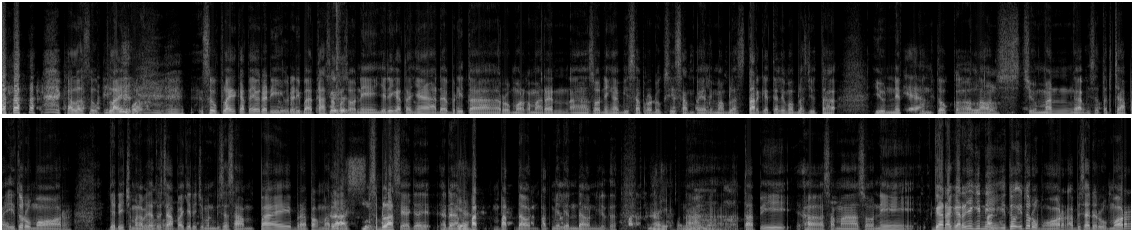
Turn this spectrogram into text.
Kalau supply supply katanya udah di udah dibatas sama Sony. Jadi katanya ada berita rumor kemarin uh, Sony nggak bisa produksi sampai 15 targetnya 15 juta unit Iya. untuk uh, launch cuman nggak bisa tercapai. Itu rumor. Jadi cuma nggak bisa tercapai jadi cuma bisa sampai berapa kemarin? 11 ya. Jadi ada Iya. 4 4 down, 4 million down gitu. Nah, iya. Nah, tapi uh, sama Sony gara-garanya gini, itu itu rumor, abis ada rumor,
